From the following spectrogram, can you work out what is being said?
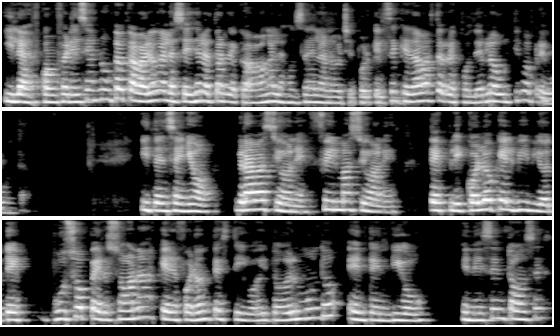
Y las conferencias nunca acabaron a las 6 de la tarde, acababan a las 11 de la noche, porque él se quedaba hasta responder la última pregunta. Y te enseñó grabaciones, filmaciones, te explicó lo que él vivió, te puso personas que fueron testigos y todo el mundo entendió en ese entonces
